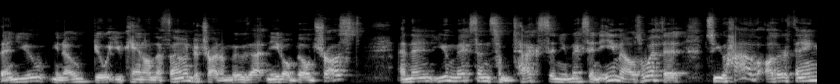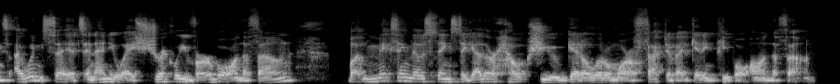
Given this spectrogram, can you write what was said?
Then you, you know, do what you can on the phone to try to move that needle, build trust. And then you mix in some texts and you mix in emails with it. So you have other things. I wouldn't say it's in any way strictly verbal on the phone, but mixing those things together helps you get a little more effective at getting people on the phone.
